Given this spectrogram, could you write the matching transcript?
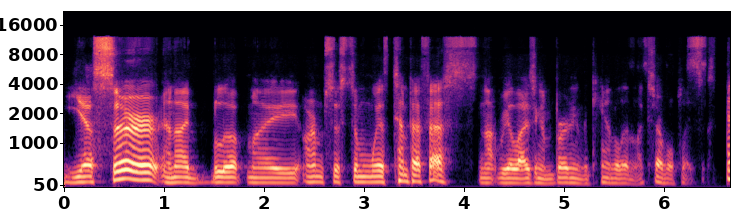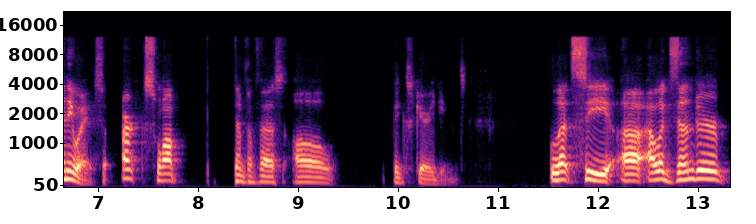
Yes, sir. And I blew up my ARM system with TempFS, not realizing I'm burning the candle in like several places. Anyway, so Arc, Swap, TempFS, all big scary demons. Let's see. Uh, Alexander,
